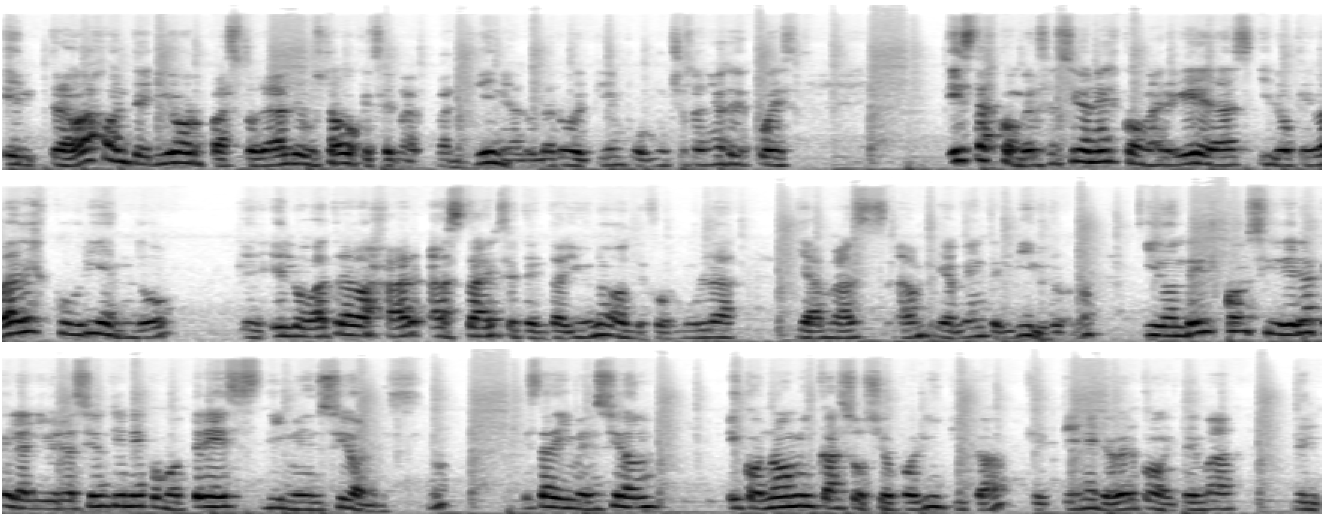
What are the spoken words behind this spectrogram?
el trabajo anterior pastoral de Gustavo, que se mantiene a lo largo del tiempo, muchos años después, estas conversaciones con Arguedas y lo que va descubriendo, eh, él lo va a trabajar hasta el 71, donde formula ya más ampliamente el libro, ¿no? Y donde él considera que la liberación tiene como tres dimensiones, ¿no? Esta dimensión económica, sociopolítica, que tiene que ver con el tema de,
